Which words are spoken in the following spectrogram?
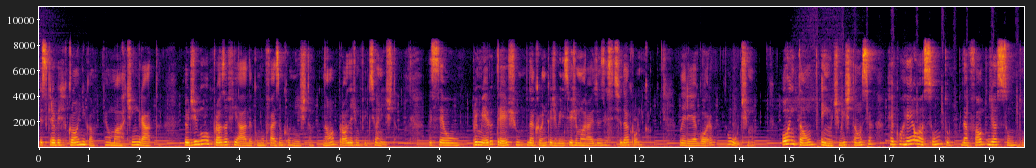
Escrever crônica é uma arte ingrata. Eu digo prosa fiada, como faz um cronista, não a prosa de um ficcionista. Esse é o primeiro trecho da crônica de Vinícius de Moraes, o exercício da crônica. Lerei agora o último. Ou então, em última instância, recorrer ao assunto da falta de assunto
